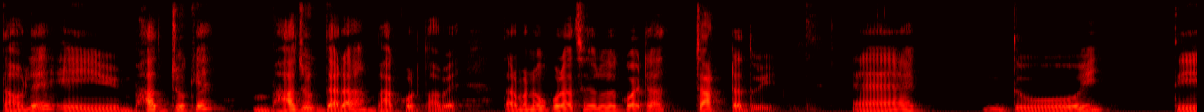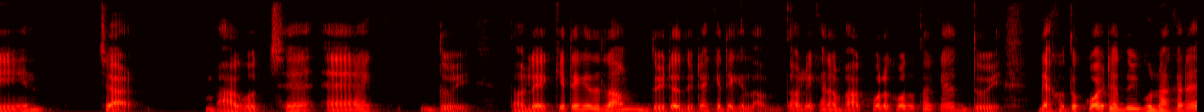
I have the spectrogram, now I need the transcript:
তাহলে এই ভাজ্যকে ভাজক দ্বারা ভাগ করতে হবে। তার মানে উপরে আছে হলো কয়টা? চারটা দুই। এক, দুই, তিন, চার। ভাগ হচ্ছে এক দুই। তাহলে কেটে দিলাম, দুইটা দুইটা কেটে গেলাম। তাহলে এখানে ভাগফলে কত থাকে? দুই। দেখো তো কয়টা দুই গুণ আকারে?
